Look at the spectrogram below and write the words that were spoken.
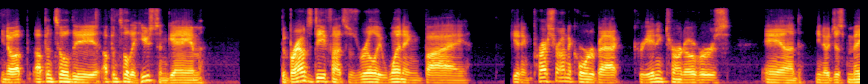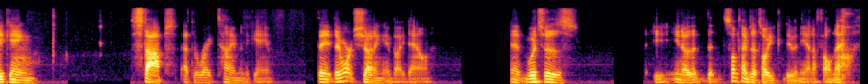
you know, up up until the up until the Houston game, the Browns defense was really winning by getting pressure on the quarterback, creating turnovers, and you know just making stops at the right time in the game. They they weren't shutting anybody down, and which is you know that, that sometimes that's all you can do in the NFL now.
